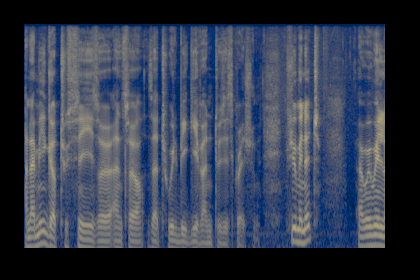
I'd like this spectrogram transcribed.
And I'm eager to see the answer that will be given to this question. In a few minutes, uh, we will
